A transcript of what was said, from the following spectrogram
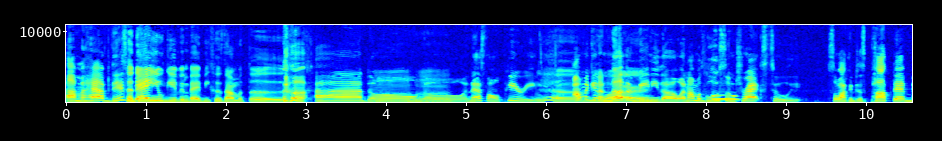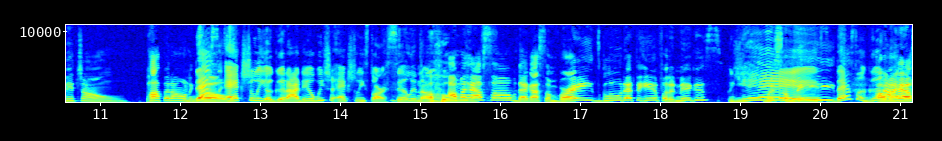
I'm gonna have this Today beanie. you giving baby because I'm a thug. I don't Mhm. know, and that's on period. yeah. I'm gonna get another are. beanie though, and I'm gonna glue some tracks to it, so I can just pop that bitch on, pop it on, and go. That's go. actually a good idea. We should actually start selling those. I'm gonna have some that got some braids glued at the end for the niggas. Yes, with some beads. That's a good idea. I'm gonna idea. have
